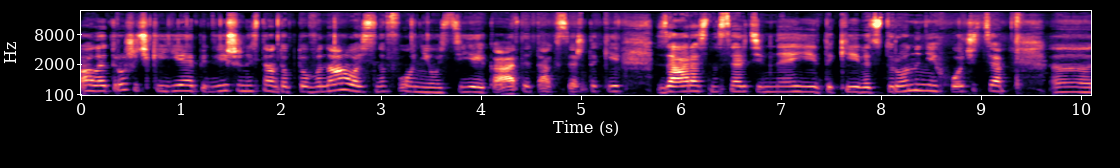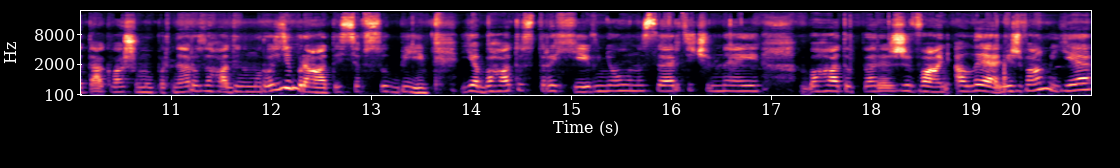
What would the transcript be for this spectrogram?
але трошечки є підвішений стан. Тобто вона ось на фоні ось цієї карти, так, все ж таки зараз на серці в неї такі відсторонення, і хочеться е, так, вашому партнеру загаданому розібратися в собі. Є багато страхів в нього на серці чи в неї, багато переживань, але між вами є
